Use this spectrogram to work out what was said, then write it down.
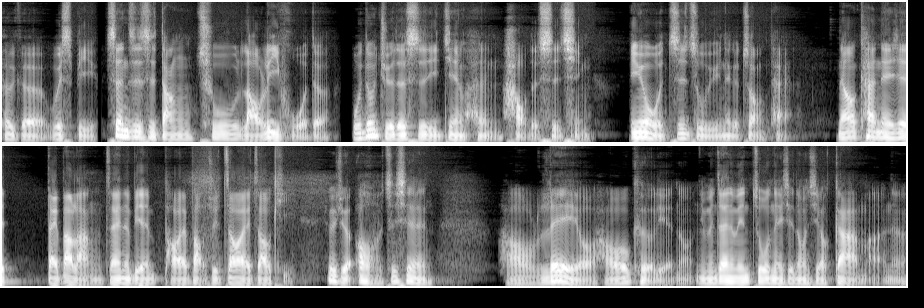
喝个 whisky，甚至是当出劳力活的，我都觉得是一件很好的事情，因为我知足于那个状态。然后看那些呆巴狼在那边跑来跑去、招来招去，就会觉得哦，这些人好累哦，好可怜哦。你们在那边做那些东西要干嘛呢？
